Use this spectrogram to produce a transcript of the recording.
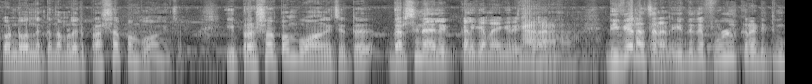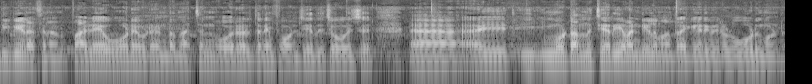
കൊണ്ടുവന്നിട്ട് നമ്മളൊരു പ്രഷർ പമ്പ് വാങ്ങിച്ചു. ഈ പ്രഷർ പമ്പ് വാങ്ങിച്ചിട്ട് ദർശന അതിൽ കളിക്കാൻ ഭയങ്കര ഇഷ്ടമാണ്. ദിവ്യയുടെ അച്ഛനാണ്. ഇതിന്റെ ഫുൾ ക്രെഡിറ്റും ദിവ്യയുടെ അച്ഛനാണ്. പഴയ ഓട് എവിടെ ഉണ്ടെന്ന് അച്ഛൻ ഓരോരുത്തരെയും ഫോൺ ചെയ്ത് ചോദിച്ച് ഈ ഈ- ഇങ്ങോട്ട് അന്ന് ചെറിയ വണ്ടികൾ മാത്രമേ കയറി വരുള്ളൂ ഓടും കൊണ്ട്.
